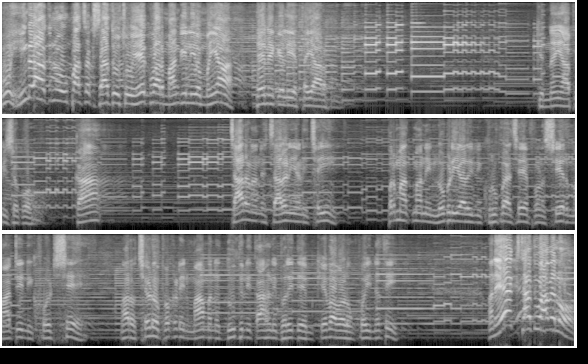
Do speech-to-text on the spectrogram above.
હું હિંગળાજનો ઉપાસક સાધુ છું. એકવાર માંગી લ્યો, મૈયા દેને કે લીએ તૈયાર હું. કે નહીં આપી શકો? કા? ચારણ અને ચારણિયાની છઈ પરમાત્માની લોબડીયાળીની કૃપા છે, પણ શેર માટીની ખોટ છે. મારો છેડો પકડીને મા મને દૂધની તાહણી ભરી દે એમ કહેવા વાળું કોઈ નથી. અને એક સાધુ આવેલો.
